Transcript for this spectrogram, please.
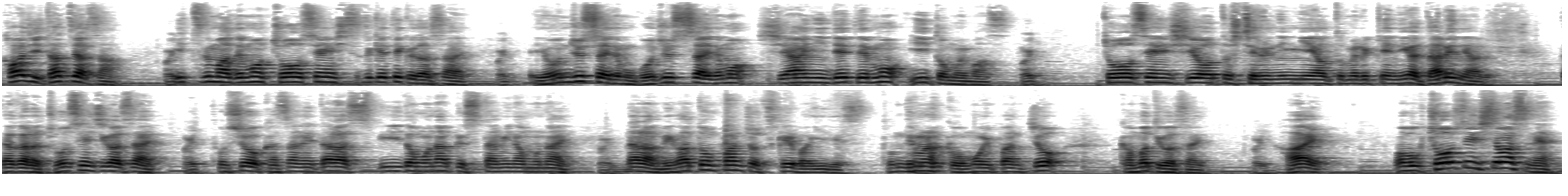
川尻達也さん、はい。い、つまでも挑戦し続けてください。はい。40歳でも50歳でも試合に出てもいいと思います。はい。挑戦しようとしている人間を止める権利が誰にある？だから挑戦してください。はい。年を重ねたらスピードもなくスタミナもない、はい。ならメガトンパンチをつければいいです。とんでもなく重いパンチを頑張ってください。はい。はい、まあ、僕挑戦してますね。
